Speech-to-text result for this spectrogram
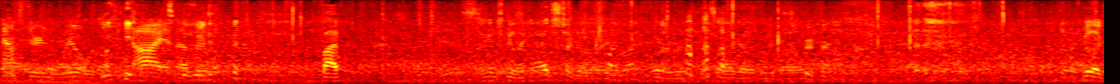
Hamster in the wheel would just die at that Dude. point. Five. I can just be like, I'll just check it out. Whatever. That's all I gotta think about. I feel like,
